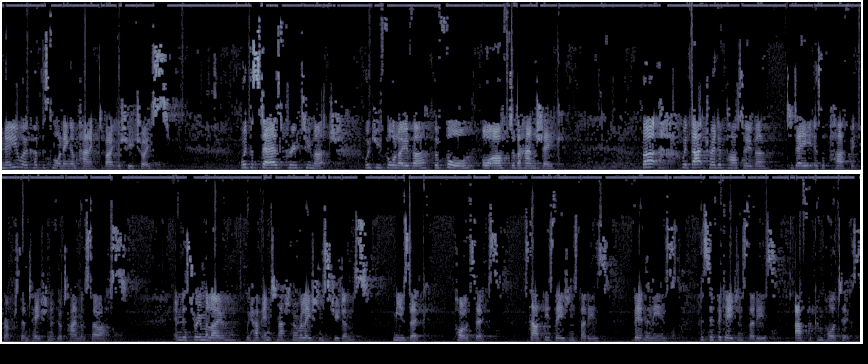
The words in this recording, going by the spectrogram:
I know you woke up this morning and panicked about your shoe choice. Would the stairs prove too much? Would you fall over before or after the handshake? But with that dreaded part over, today is a perfect representation of your time at SOAS. In this room alone, we have international relations students, music, politics, Southeast Asian studies, Vietnamese, Pacific Asian studies, African politics,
